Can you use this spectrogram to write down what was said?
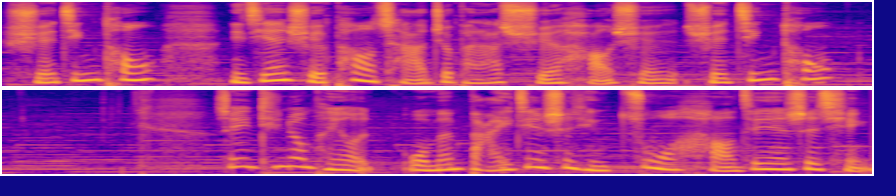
学精通；你今天学泡茶，就把它学好，学学精通。所以，听众朋友，我们把一件事情做好，这件事情。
